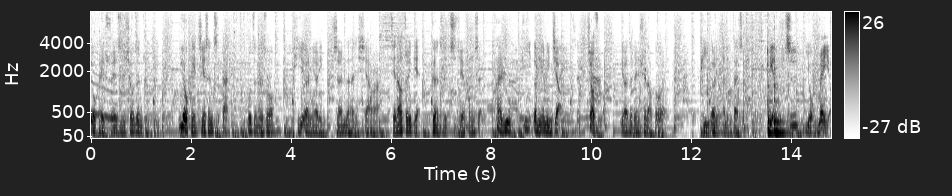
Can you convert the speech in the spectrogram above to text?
又可以随时修正准题，又可以节省子弹。我只能说。P 二零二零真的很香啊，捡到追点更是直接封神，快入 P 二零二零教教主啊！要在这边宣导各位，P 二零二零在手，点之有没有？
